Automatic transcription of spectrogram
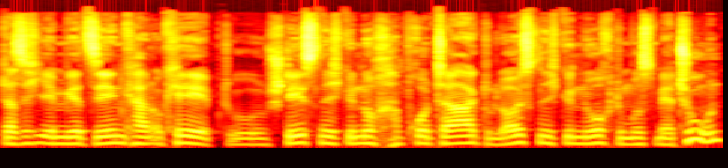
dass ich eben jetzt sehen kann, okay, du stehst nicht genug pro Tag, du läufst nicht genug, du musst mehr tun.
